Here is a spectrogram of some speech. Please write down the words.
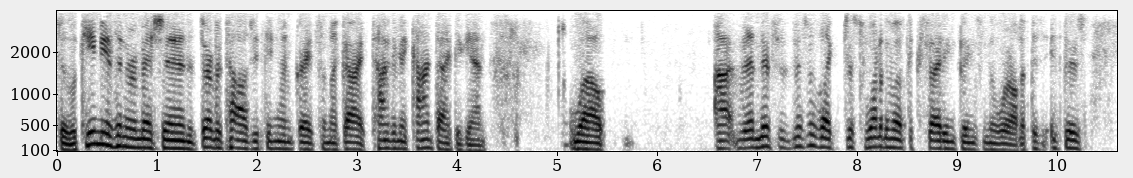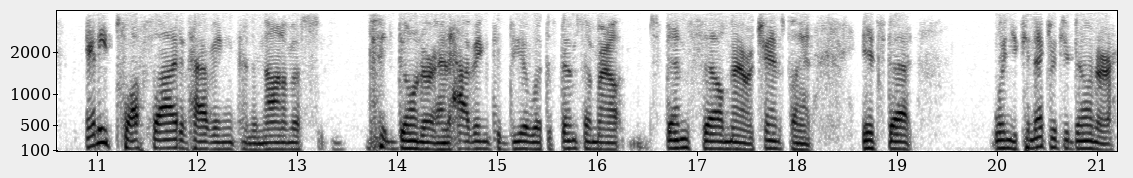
So leukemia is in remission. The dermatology thing went great. So I'm like, all right, time to make contact again. Well, uh, then this is this is like just one of the most exciting things in the world. If there's, if there's any plus side of having an anonymous donor and having to deal with the stem cell marrow stem cell marrow transplant, it's that when you connect with your donor,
